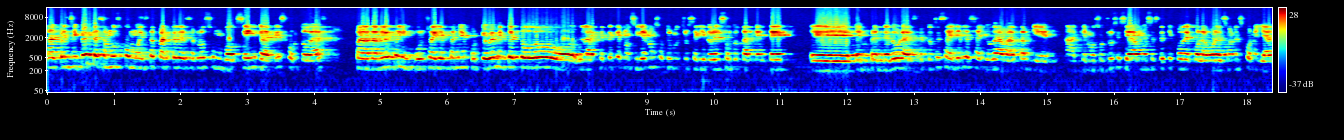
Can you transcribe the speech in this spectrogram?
al principio empezamos como esta parte de hacer los unboxing gratis con todas, para darles el impulso a ellas también, porque obviamente todo, la gente que nos sigue a nosotros, nuestros seguidores, son totalmente eh, emprendedoras, entonces a ellas les ayudaba también a que nosotros hiciéramos este tipo de colaboraciones con ellas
